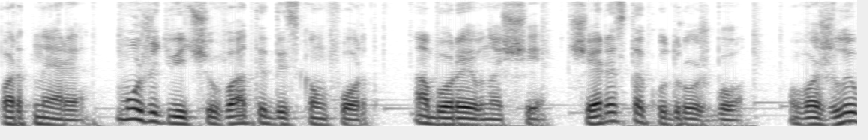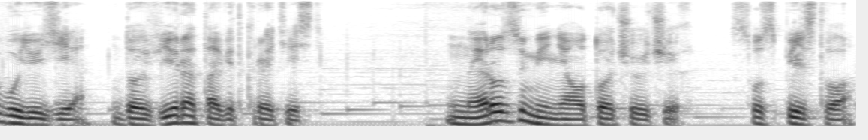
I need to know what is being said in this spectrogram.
Партнери можуть відчувати дискомфорт або ревнощі через таку дружбу. Важливою є довіра та відкритість. Нерозуміння оточуючих суспільство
